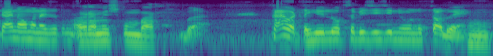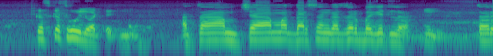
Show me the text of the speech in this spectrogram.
काय नाव म्हणायचं तुमचं? रमेश कुंभार. बर. काय वाटतं ही लोकसभेची जी निवडणूक चालू आहे हं. कस कसं होईल वाटतंय तुम्हाला? आता आमच्या मतदारसंघात जर बघितलं हं. तर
